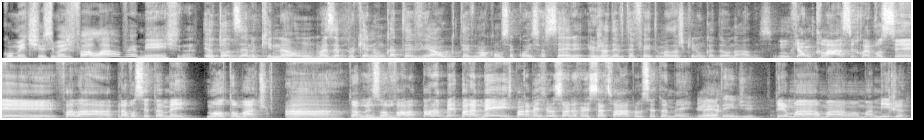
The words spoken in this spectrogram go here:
cometi. Assim, mas de falar, obviamente, né? Eu tô dizendo que não, mas é porque nunca teve algo que teve uma consequência séria. Eu já devo ter feito, mas acho que nunca deu nada, assim. Um que é um clássico é você falar pra você também, no automático. Ah, Então a pessoa fala, parabéns, parabéns, parabéns pelo seu aniversário. Você fala, ah, pra você também. É. entendi. Tem uma, uma, uma amiga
